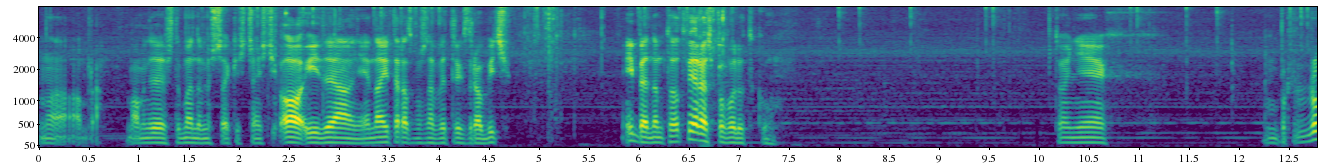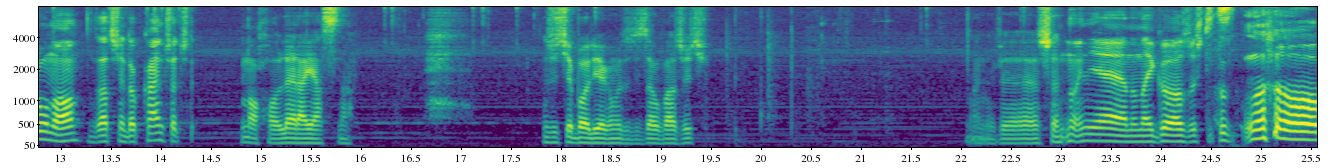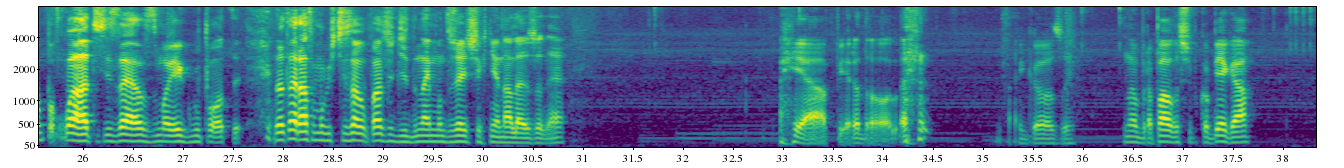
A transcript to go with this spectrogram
No dobra. Mam nadzieję, że tu będą jeszcze jakieś części. O, idealnie. No i teraz można wytrych zrobić. I będę to otwierać powolutku. To niech Bruno zacznie dokańczać. No cholera jasna. Życie boli, jak możecie zauważyć. No nie wiesz, no nie, no najgorzej, jeszcze to, no popłaczcie zaraz z mojej głupoty. No teraz mogliście zauważyć, że do najmądrzejszych nie należy, nie? Ja pierdolę. Najgorzej. Dobra, Paweł szybko biega.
